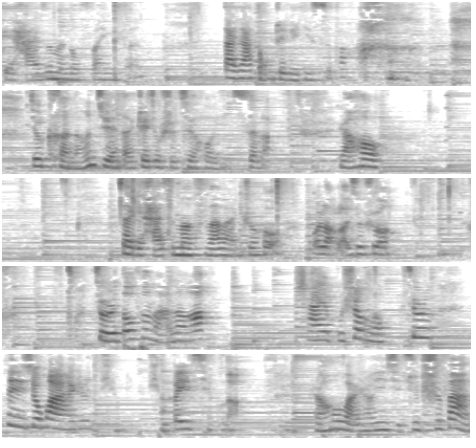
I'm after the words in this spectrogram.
给孩子们都分一分，大家懂这个意思吧？就可能觉得这就是最后一次了，然后，在给孩子们分完之后，我姥姥就说，就是都分完了啊，啥也不剩了，就是那句话还是挺挺悲情的。然后晚上一起去吃饭。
